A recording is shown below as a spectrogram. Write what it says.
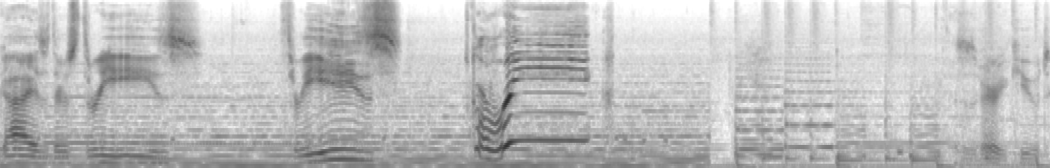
Guys, there's three E's. Three E's! Screen! This is very cute.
